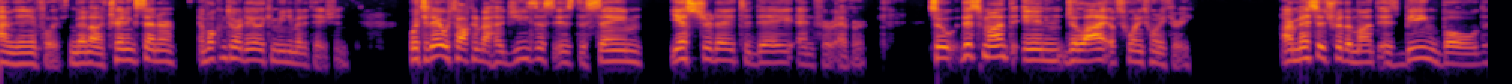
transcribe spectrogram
I'm Daniel Foley from the Life Training Center, and welcome to our daily communion meditation. Where today we're talking about how Jesus is the same yesterday, today, and forever. So, this month in July of 2023, our message for the month is being bold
